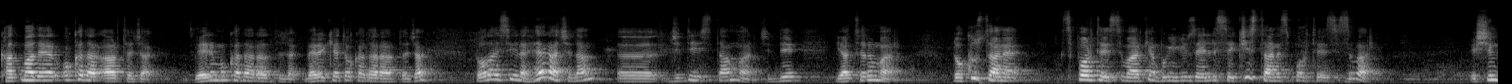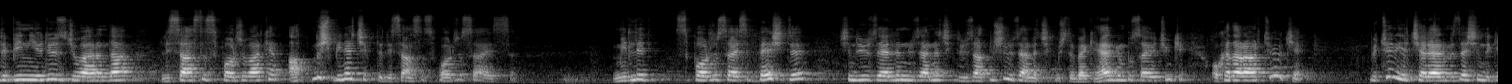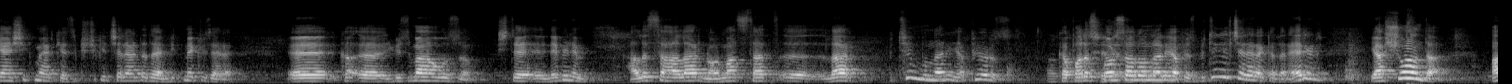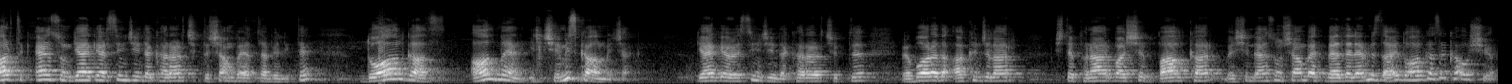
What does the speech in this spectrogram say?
Katma değer o kadar artacak. Verim o kadar artacak. Bereket o kadar artacak. Dolayısıyla her açıdan e, ciddi istihdam var. Ciddi yatırım var. 9 tane spor tesisi varken bugün 158 tane spor tesisi var. E şimdi 1700 civarında lisanslı sporcu varken 60 bine çıktı lisanslı sporcu sayısı. Milli sporcu sayısı 5'ti. Şimdi 150'nin üzerine çıktı, 160'ın üzerine çıkmıştır belki. Her gün bu sayı çünkü o kadar artıyor ki. Bütün ilçelerimizde şimdi gençlik merkezi, küçük ilçelerde dahil bitmek üzere. Ka- e, yüzme havuzu, işte e, ne bileyim halı sahalar, normal statlar, bütün bunları yapıyoruz. Kapalı spor salonları yapıyoruz. Bütün ilçelere kadar. Her il- ya şu anda artık en son Gerger Sinci'nde karar çıktı Şambayat'la birlikte. Doğalgaz almayan ilçemiz kalmayacak. Gerger ve Sinci'nde karar çıktı ve bu arada Akıncılar, işte Pınarbaşı, Balkar ve şimdi en son Şambayat beldelerimiz dahi doğalgaza kavuşuyor.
